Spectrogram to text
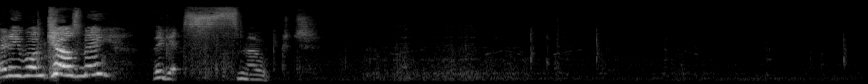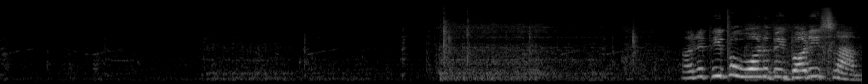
Anyone kills me, they get smoked. Why do people want to be body slammed?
